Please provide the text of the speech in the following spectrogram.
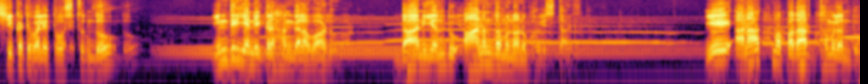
చీకటి వలె తోస్తుందో ఇంద్రియ నిగ్రహం గలవాడు దాని యందు ఆనందమును అనుభవిస్తాడు. ఏ అనాత్మ పదార్థములందు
